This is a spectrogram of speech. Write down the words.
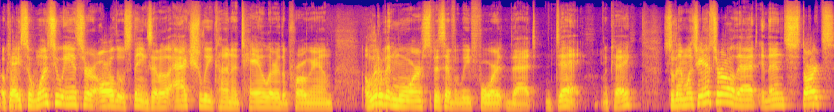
Okay, so once you answer all those things, it'll actually kind of tailor the program a little bit more specifically for that day. Okay, so then once you answer all that, it then starts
